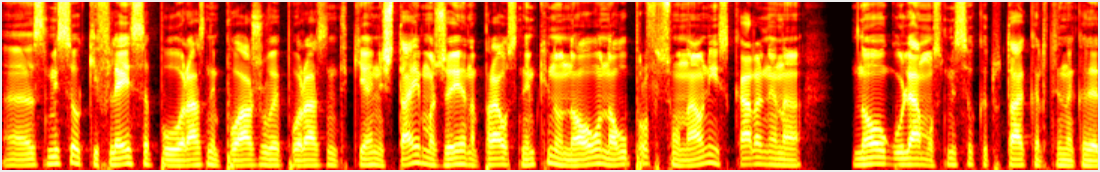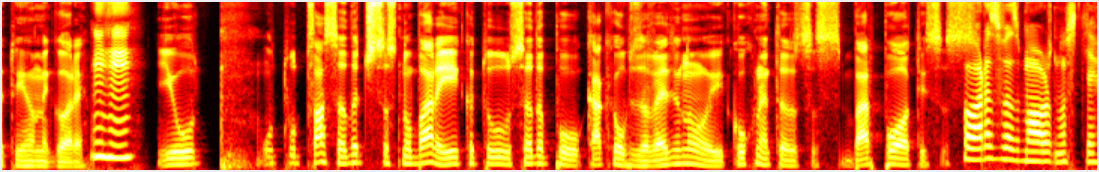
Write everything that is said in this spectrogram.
а, смисъл кифлей са по разни плажове, по разни такива неща и мъжа е направил снимки, но много, много професионални, изкаране на много голямо смисъл, като тая картина, където имаме горе. Мгм. И от, от, от това съда, че са снобари, и като съда по как е обзаведено и кухнята с бар плот и с Хора с възможности.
